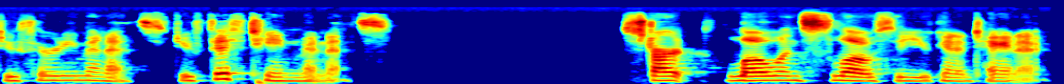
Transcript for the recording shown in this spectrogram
do 30 minutes, do 15 minutes. Start low and slow so you can attain it.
